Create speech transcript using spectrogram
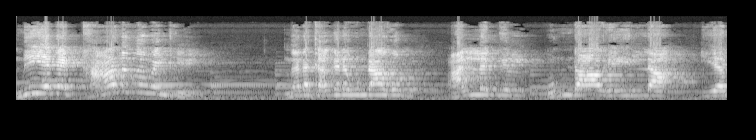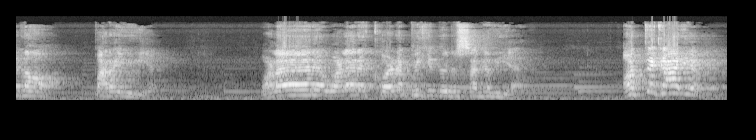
നീ എന്നെ കാണുന്നുവെങ്കിൽ നിനക്ക് അങ്ങനെ ഉണ്ടാകും അല്ലെങ്കിൽ ഉണ്ടാകയില്ല എന്ന് പറയുകയാണ്. വളരെ വളരെ കുഴപ്പിക്കുന്ന ഒരു സംഗതിയാണ്. ഒറ്റ കാര്യം.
